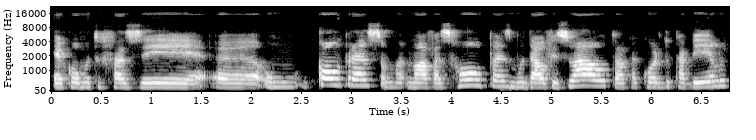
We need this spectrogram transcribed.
é como tu fazer uh, um, compras, uma, novas roupas, mudar o visual, troca a cor do cabelo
